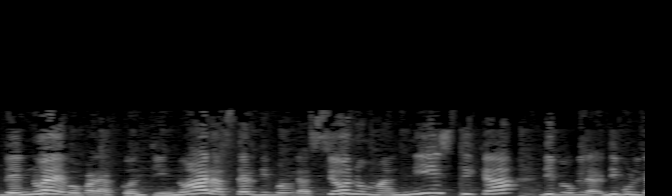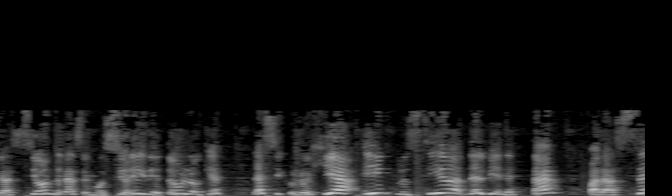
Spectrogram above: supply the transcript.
de nuevo para continuar a hacer divulgación humanística, divulgación de las emociones y de todo lo que es la psicología inclusiva del bienestar para hacer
